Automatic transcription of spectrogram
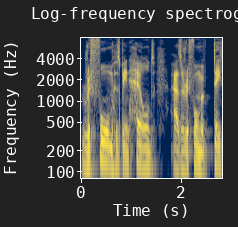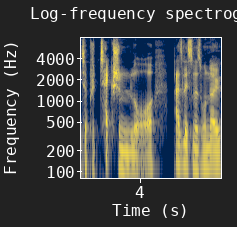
reform has been held as a reform of data protection law, as listeners will know,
